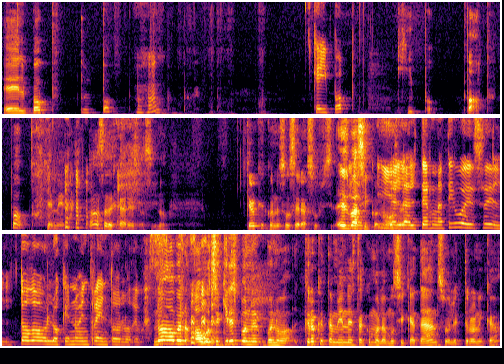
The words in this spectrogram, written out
el pop, pop, Ujú. K-pop. hip hop, pop, pop, general. Vamos a dejar eso así, ¿no? Creo que con eso será suficiente. Es básico, ¿no? Y O el sea, alternativo es el todo lo que no entra en todo lo demás. No, bueno, o si quieres poner, bueno, creo que también está como la música dance o electrónica.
